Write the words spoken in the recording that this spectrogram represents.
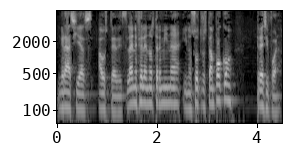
gracias a ustedes. La NFL no termina y nosotros tampoco. Tres y Fuera.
